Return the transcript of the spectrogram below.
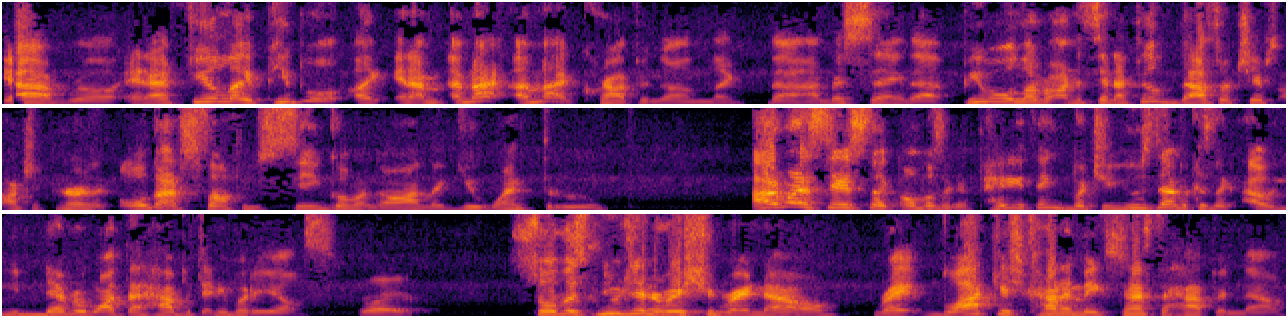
Yeah, bro. And I feel like people like, and I'm, I'm not, I'm not crapping on like that. I'm just saying that people will never understand. I feel that's what shapes entrepreneurs. Like all that stuff you see going on, like you went through. I don't want to say it's like almost like a petty thing, but you use that because like oh, you never want that to happen to anybody else. right. So this new generation right now, right? Blackish kind of makes sense to happen now.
